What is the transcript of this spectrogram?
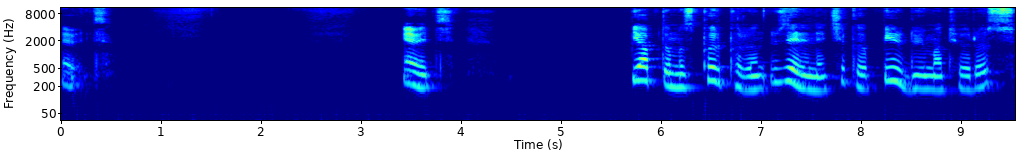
Evet. Evet. Yaptığımız pırpırın üzerine çıkıp bir düğüm atıyoruz.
